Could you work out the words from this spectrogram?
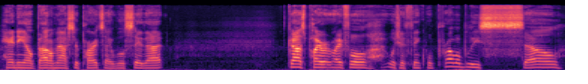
handing out Battlemaster parts, I will say that. Gauss Pirate Rifle, which I think will probably sell.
